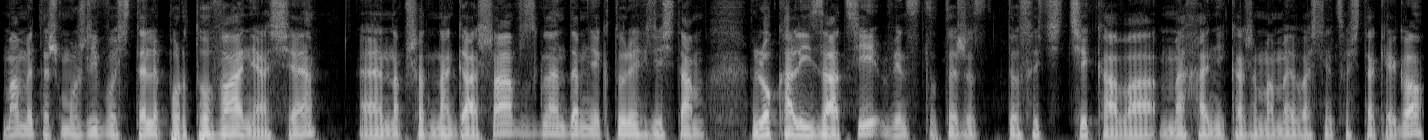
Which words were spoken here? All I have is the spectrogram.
Mamy też możliwość teleportowania się, na przykład Nagasza względem niektórych gdzieś tam lokalizacji, więc to też jest dosyć ciekawa mechanika, że mamy właśnie coś takiego.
